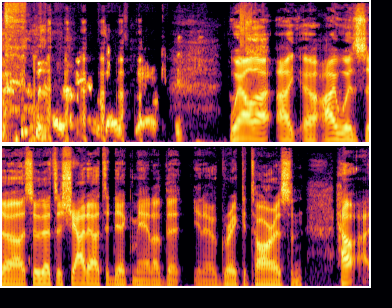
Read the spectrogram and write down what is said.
well, I I, uh, I was uh, so that's a shout out to Nick, man. Uh, that you know, great guitarist, and how uh,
